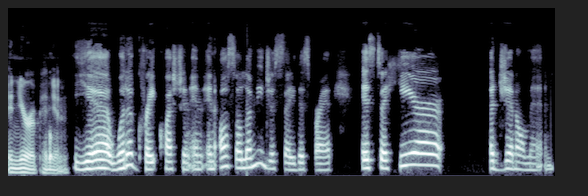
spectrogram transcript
in your opinion yeah what a great question and and also let me just say this brad is to hear a gentleman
